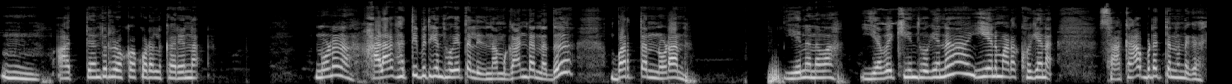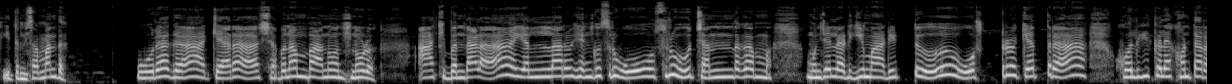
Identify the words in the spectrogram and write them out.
ಹ್ಞೂ ಅತ್ಯಂತ ರೊಕ್ಕ ಕೊಡಲ್ಲ ಕರೆನ. ನೋಡೋಣ, ಹಾಳಾಗಿ ಹತ್ತಿ ಬಿತ್ಕೊಂಡ್ ಹೋಗೈತಲ್ಲ ನಮ್ಮ ಗಂಡನದು. ಬರ್ತಾನೆ ನೋಡೋಣ ಏನನವ ಯಾವಕ್ಕೆ ಹಿಂದ್ ಹೋಗ್ಯಾನ, ಏನು ಮಾಡಕ್ಕೆ ಹೋಗ್ಯಾನ. ಸಾಕಾಗ್ಬಿಡತ್ತೆ ನನಗೆ ಇತನ ಸಂಬಂಧ. ಊರಾಗ ಆಕ್ಯಾರ ಶಬನಂಬ ಅನು ಅಂತ ನೋಡು. ಆಕಿ ಬಂದಾಳ ಎಲ್ಲರೂ ಹೆಂಗಸ್ರು ಓಸ್ರು ಚಂದಾಗ ಮುಂಜಾನೆ ಅಡ್ಗೆ ಮಾಡಿಟ್ಟು ಅಷ್ಟ್ರ ಕೆತ್ರ ಹೊಲಿಗೆ ಕಲಿಯಕ್ಕೆ ಹೊಂಟಾರ.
